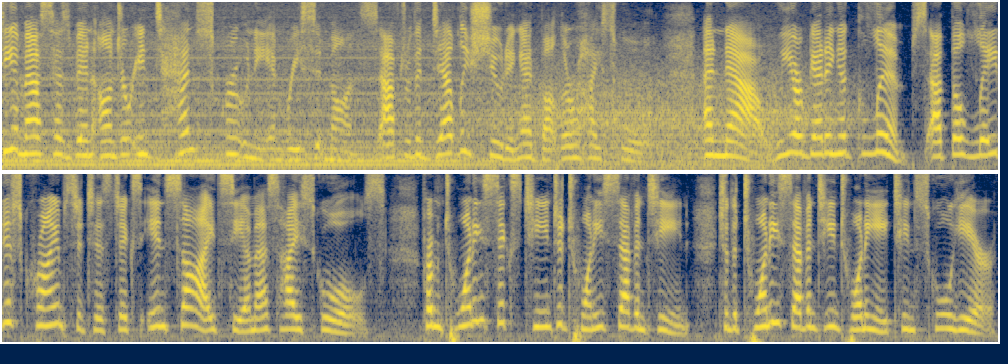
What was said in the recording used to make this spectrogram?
CMS has been under intense scrutiny in recent months after the deadly shooting at Butler High School. And now we are getting a glimpse at the latest crime statistics inside CMS high schools. From 2016 to 2017 to the 2017 2018 school year,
